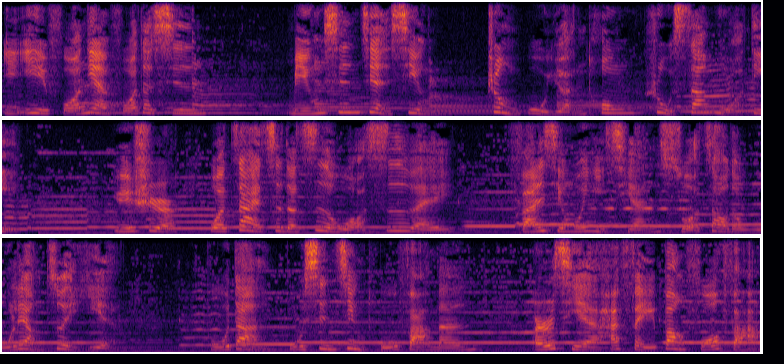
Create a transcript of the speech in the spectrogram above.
以一佛念佛的心，明心见性，证悟圆通，入三摩地。于是。我再次的自我思维，反省我以前所造的无量罪业，不但不信净土法门，而且还诽谤佛法，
